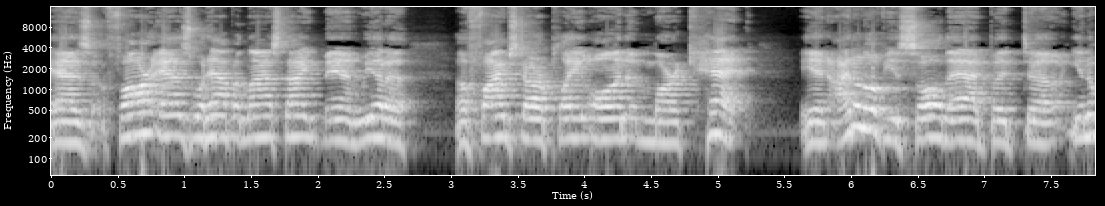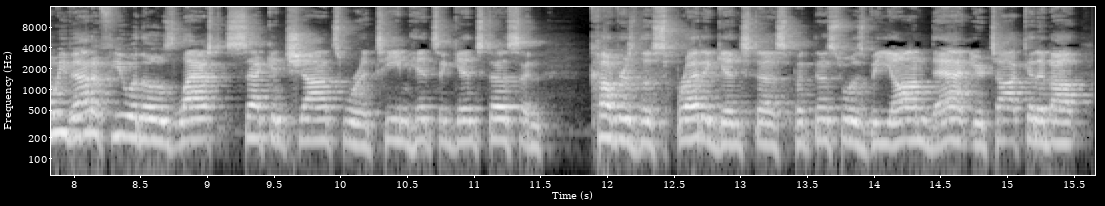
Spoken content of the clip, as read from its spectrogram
As far as what happened last night, man, we had a, a five-star play on Marquette. And I don't know if you saw that, but, uh, you know, we've had a few of those last-second shots where a team hits against us and covers the spread against us, but this was beyond that. You're talking about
